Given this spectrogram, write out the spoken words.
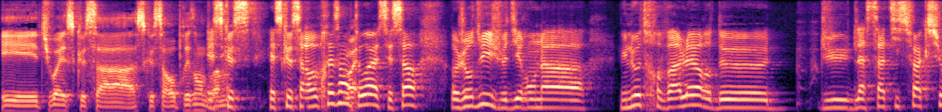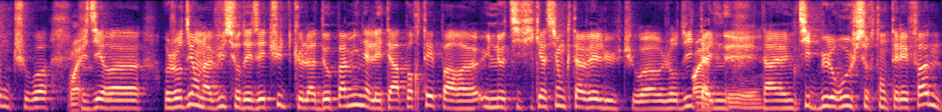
et tu vois, est-ce que ça, ce que ça représente Est-ce que, est-ce que ça représente? Ouais, c'est ça. Aujourd'hui, je veux dire, on a une autre valeur de, du, de la satisfaction, tu vois. Je veux dire, euh, aujourd'hui, on a vu sur des études que la dopamine, elle était apportée par euh, une notification que tu avais lue, tu vois. Aujourd'hui, tu as, une petite bulle rouge sur ton téléphone.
